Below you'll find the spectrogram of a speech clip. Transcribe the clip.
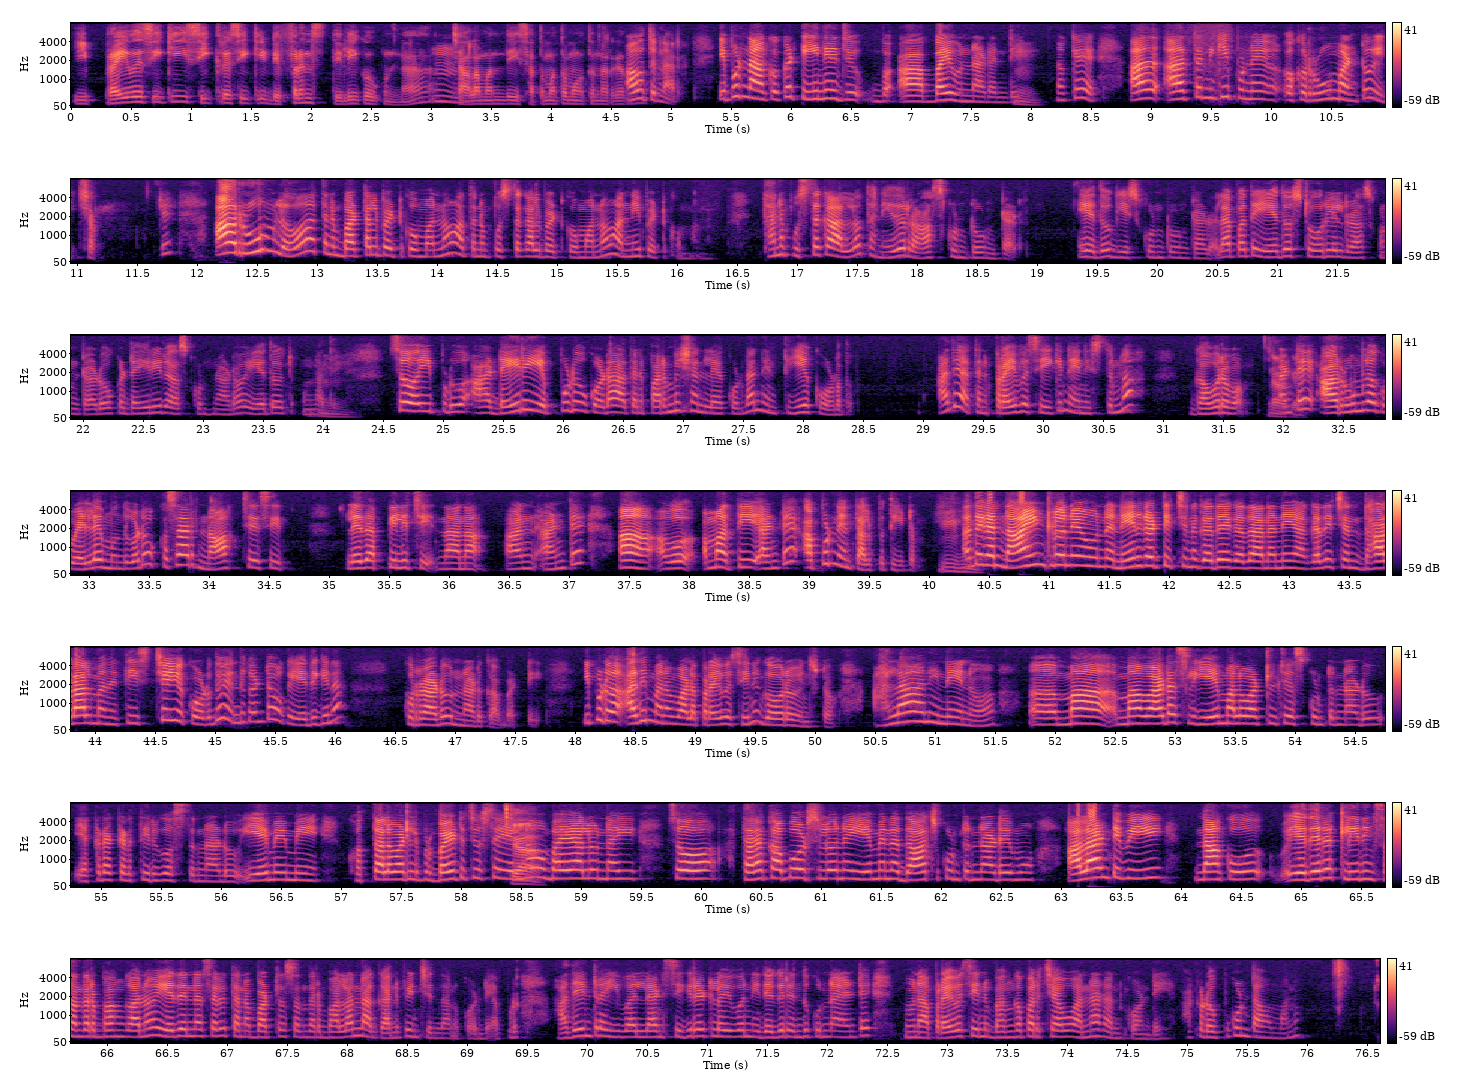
ఈ ప్రైవసీకి సీక్రసీకి డిఫరెన్స్ తెలియకోకుండా. చాలా మంది సతమతం అవుతున్నారు కదా! అవుతున్నారు. ఇప్పుడు నాకు ఒక టీనేజ్ అబ్బాయి ఉన్నాడండి. ఓకే? అతనికి ఇప్పుడు నేను ఒక రూమ్ అంటూ ఇచ్చాం. ఓకే? ఆ రూమ్లో అతని బట్టలు పెట్టుకోమనో అతని పుస్తకాలు పెట్టుకోమనో అన్నీ పెట్టుకోమనో. తన పుస్తకాల్లో తను ఏదో రాసుకుంటూ ఉంటాడు. ఏదో గీసుకుంటూ ఉంటాడు లేకపోతే ఏదో స్టోరీలు రాసుకుంటాడో ఒక డైరీ రాసుకుంటున్నాడో ఏదో ఉన్నది. సో ఇప్పుడు ఆ డైరీ ఎప్పుడూ కూడా అతని పర్మిషన్ లేకుండా నేను తీయకూడదు అది అతని ప్రైవసీకి నేను ఇస్తున్న గౌరవం. అంటే ఆ రూమ్లోకి వెళ్ళే ముందు కూడా ఒకసారి నాక్ చేసి లేదా పిలిచి అన్- అంటే "ఆ, ఓ, అమ్మ తీ అంటే అప్పుడు నేను తలుపు తీయటం. అంతేగాని నా ఇంట్లోనే ఉన్న నేను కట్టించిన గదే కదా అని ఆ గది ఇచ్చిన ధాడాలు మంది తీసి చేయకూడదు ఎందుకంటే ఒక ఎదిగిన కుర్రాడు ఉన్నాడు కాబట్టి ఇప్పుడు అది మనం వాళ్ళ ప్రైవసీని గౌరవించడం అలా అని నేను మా మా వాడు అసలు ఏం అలవాట్లు చేసుకుంటున్నాడు? ఎక్కడెక్కడ తిరిగి వస్తున్నాడు? ఏమేమి కొత్త అలవాట్లు? ఇప్పుడు బయట చూస్తే ఎన్నో. భయాలు ఉన్నాయి సో తన కబోర్డ్స్లోనే ఏమైనా దాచుకుంటున్నాడేమో? అలాంటివి నాకు ఏదైనా క్లీనింగ్ సందర్భంగానో ఏదైనా సరే తన బట్టల సందర్భాల్లో నాకు కనిపించింది అనుకోండి. అప్పుడు అదేంట్రా ఇవ ఇలాంటి సిగరెట్లో ఇవో నీ దగ్గర ఎందుకు ఉన్నాయంటే నువ్వు నా ప్రైవసీని భంగపరిచావు అన్నాడు అనుకోండి. అక్కడ ఒప్పుకుంటాము మనం?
